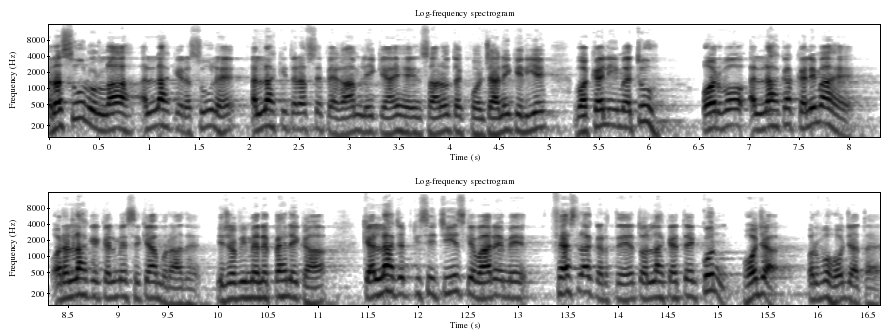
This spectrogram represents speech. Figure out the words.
رسول اللہ اللہ کے رسول ہیں۔ اللہ کی طرف سے پیغام لے کے آئے ہیں انسانوں تک پہنچانے کے لیے۔ وہ کلی اور وہ اللہ کا کلمہ ہے۔ اور اللہ کے کلمے سے کیا مراد ہے؟ یہ جو بھی میں نے پہلے کہا کہ اللہ جب کسی چیز کے بارے میں فیصلہ کرتے ہیں تو اللہ کہتے ہیں، کن، ہو جا، اور وہ ہو جاتا ہے۔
